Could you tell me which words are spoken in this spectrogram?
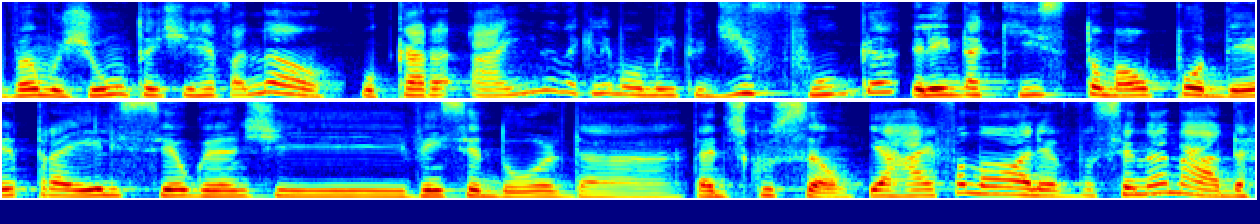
vamos junto, a gente refaz. Não, o cara ainda naquele momento de fuga, ele ainda quis tomar o poder para ele ser o grande vencedor da, da discussão. E a Rai falou, olha, você não é nada.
